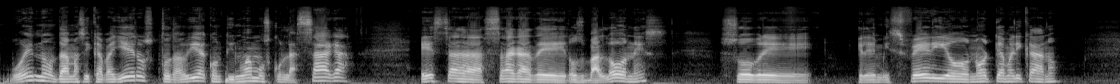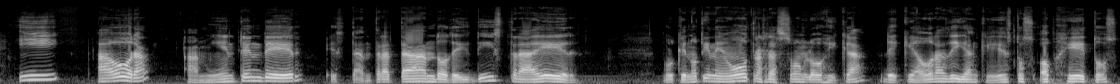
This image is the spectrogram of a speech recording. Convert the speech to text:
Bueno, damas y caballeros, todavía continuamos con la saga, esa saga de los balones sobre el hemisferio norteamericano. Y ahora, a mi entender, están tratando de distraer porque no tienen otra razón lógica de que ahora digan que estos objetos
